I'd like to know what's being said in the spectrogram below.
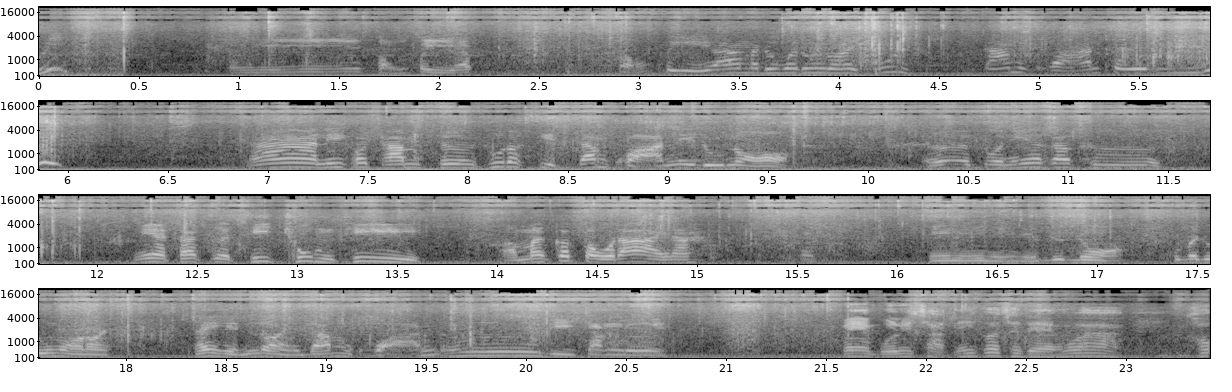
วิตรงนี้สองปีครับสองปีอะมาดูมาดูหน่อยคุณดำขวานโตดีวิอ่านี่เขาทำเชิงธุรกิจดำขวานนี่ดูหนอ เออตัวนี้ก็คือ เนี่ยถ้าเกิดที่ชุ่มที่อะมันก็โตได้นะนี่นี่นี่นี่ดูหนอคุณมาดูหนอหน่อย ให้เห็นหน่อยดำขวานเออดีจังเลย แม่บริษัทนี้ก็แสดงว่าเขา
